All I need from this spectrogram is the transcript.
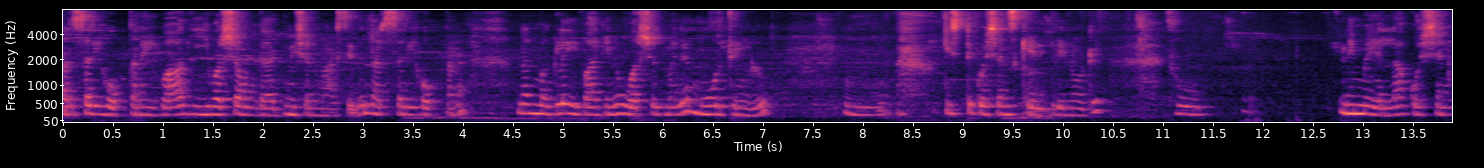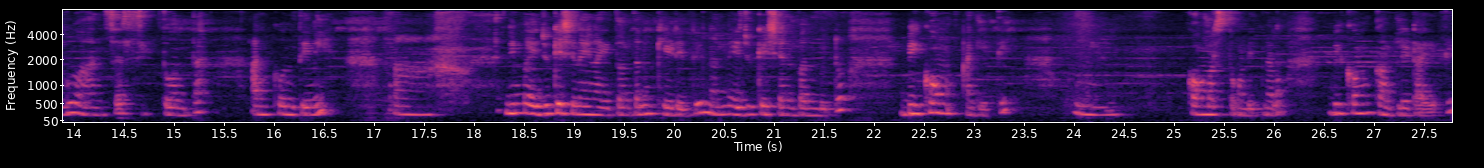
ನರ್ಸರಿಗೆ ಹೋಗ್ತಾನೆ. ಇವಾಗ ಈ ವರ್ಷ ಅವ್ನಿಗೆ ಅಡ್ಮಿಷನ್ ಮಾಡಿಸಿದ್ದು ನರ್ಸರಿಗೆ ಹೋಗ್ತಾನೆ. ನನ್ನ ಮಗಳು ಇವಾಗಿನೂ ವರ್ಷದ ಮೇಲೆ ಮೂರು ತಿಂಗಳು. ಇಷ್ಟು ಕ್ವಶನ್ಸ್ ಕೇಳಿದ್ರಿ ನೋಡಿರಿ. ಸೊ ನಿಮ್ಮ ಎಲ್ಲ ಕ್ವಶನ್ಗೂ ಆನ್ಸರ್ ಸಿಕ್ತು ಅಂತ ಅಂದ್ಕೊತೀನಿ ನಿಮ್ಮ ಎಜುಕೇಷನ್ ಏನಾಗಿತ್ತು ಅಂತಲೂ ಕೇಳಿದ್ರಿ. ನನ್ನ ಎಜುಕೇಷನ್ ಬಂದುಬಿಟ್ಟು ಬಿ ಕಾಮ್ ಆಗೈತಿ. ಕಾಮರ್ಸ್ ತೊಗೊಂಡಿದ್ನಲ್ಲ ಬಿ ಕಾಮ್ ಕಂಪ್ಲೀಟ್ ಆಗೈತಿ.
